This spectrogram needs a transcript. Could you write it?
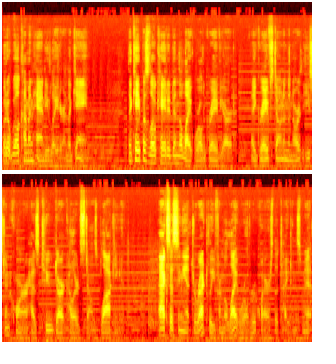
but it will come in handy later in the game. The cape is located in the Light World Graveyard. A gravestone in the northeastern corner has two dark colored stones blocking it. Accessing it directly from the Light World requires the Titan's Mitt.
